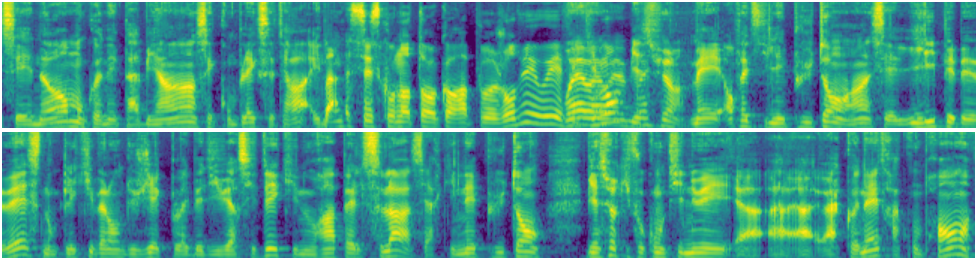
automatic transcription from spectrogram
c'est énorme, on connaît pas bien, c'est complexe, etc. Et bah, c'est ce qu'on entend encore un peu aujourd'hui, oui, effectivement. bien sûr. Mais en fait, il est plus temps. Hein. C'est l'IPBES, donc l'équivalent du GIEC pour la biodiversité, qui nous rappelle cela. C'est-à-dire qu'il n'est plus temps. Bien sûr qu'il faut continuer à, connaître, à comprendre.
